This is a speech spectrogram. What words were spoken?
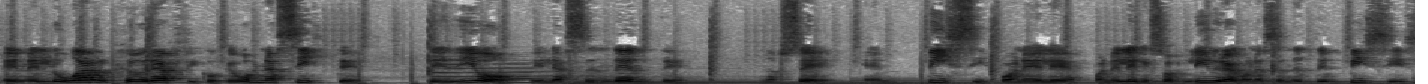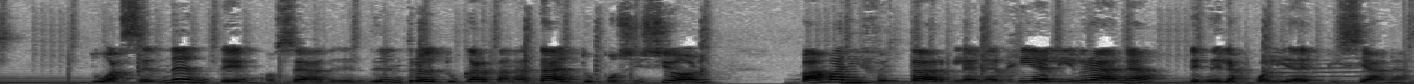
en el lugar geográfico que vos naciste, te dio el ascendente, no sé, en Pisces, ponele, ponele que sos Libra con ascendente en Pisces, tu ascendente, o sea, dentro de tu carta natal, tu posición, va a manifestar la energía librana desde las cualidades piscianas.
